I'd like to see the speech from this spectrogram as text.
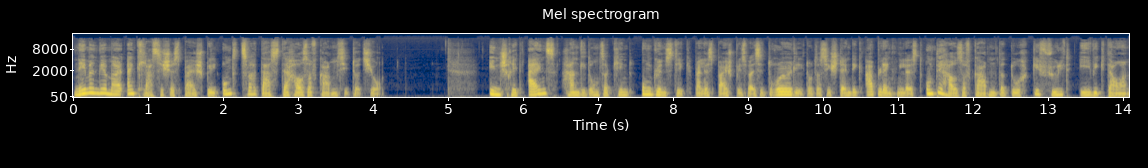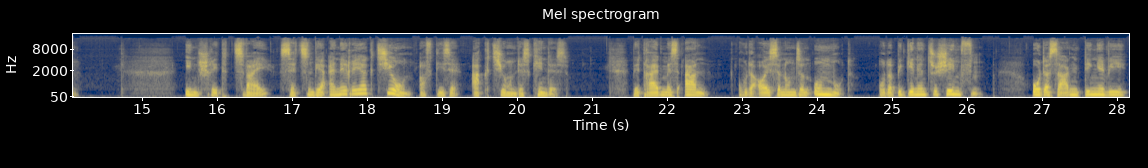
Nehmen wir mal ein klassisches Beispiel, und zwar das der Hausaufgabensituation. In Schritt 1 handelt unser Kind ungünstig, weil es beispielsweise drödelt oder sich ständig ablenken lässt und die Hausaufgaben dadurch gefühlt ewig dauern. In Schritt 2 setzen wir eine Reaktion auf diese Aktion des Kindes. Wir treiben es an oder äußern unseren Unmut oder beginnen zu schimpfen oder sagen Dinge wie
